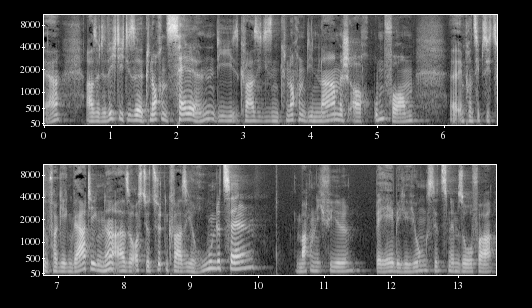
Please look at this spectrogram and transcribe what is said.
Ja, also wichtig, diese Knochenzellen, die quasi diesen Knochen dynamisch auch umformen, äh, im Prinzip sich zu vergegenwärtigen. Ne? Also Osteozyten quasi ruhende Zellen, machen nicht viel, behäbige Jungs sitzen im Sofa,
